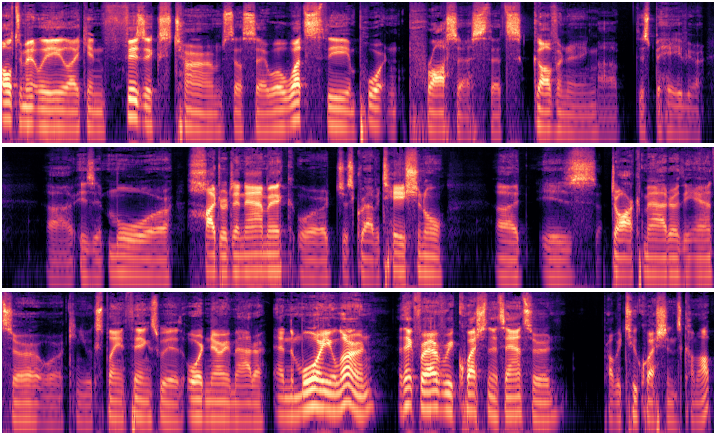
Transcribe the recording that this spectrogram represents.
ultimately, like in physics terms, they'll say, well, what's the important process that's governing uh, this behavior? Uh, is it more hydrodynamic or just gravitational? Uh, is dark matter the answer, or can you explain things with ordinary matter? And the more you learn, I think for every question that's answered, probably two questions come up.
